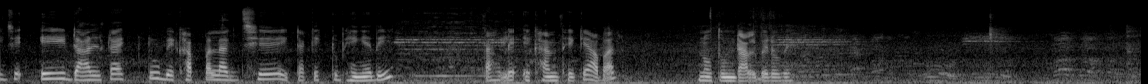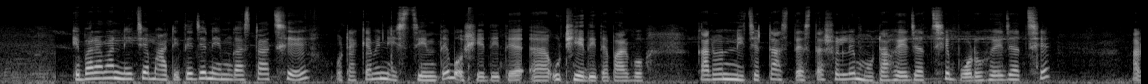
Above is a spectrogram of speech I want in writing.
এই যে এই ডালটা একটু বেখাপ্পা লাগছে, এটাকে একটু ভেঙে দিই, তাহলে এখান থেকে আবার নতুন ডাল বেরোবে। এবার আমার নিচে মাটিতে যে নিম গাছটা আছে, ওটাকে আমি নিশ্চিন্তে বসিয়ে দিতে উঠিয়ে দিতে পারব। কারণ নিচেরটা আস্তে আস্তে আসলে মোটা হয়ে যাচ্ছে, বড় হয়ে যাচ্ছে। আর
